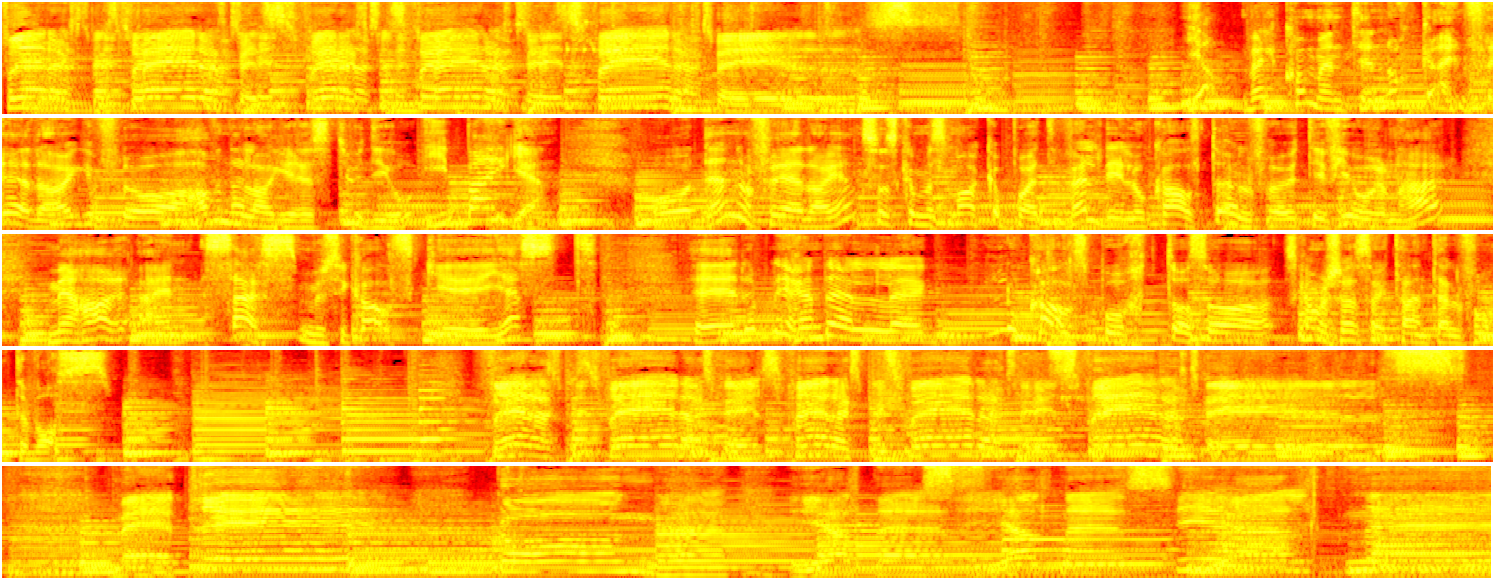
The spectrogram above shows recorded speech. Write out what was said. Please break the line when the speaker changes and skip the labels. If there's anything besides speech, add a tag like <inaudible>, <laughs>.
Fredagspils, fredagspils, fredagspils, fredagspils, fredagspils.
Ja, velkommen til nok en fredag fra Havnelageret studio i Bergen. Og denne fredagen så skal vi smake på et veldig lokalt øl fra ute i fjorden her. Vi har en særs musikalsk eh, gjest. Eh, Det blir en del eh, lokalsport, og så skal vi selvsagt ta en telefon til Voss.
Fredagspils, fredagspils, fredagspils, fredagspils, fredagspils. Med tre ganger Hjeltnes, Hjeltnes, Hjeltnes.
